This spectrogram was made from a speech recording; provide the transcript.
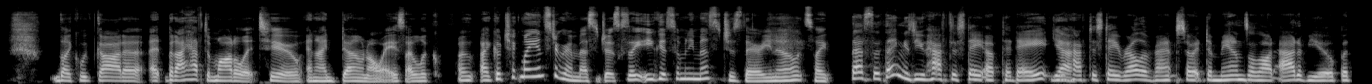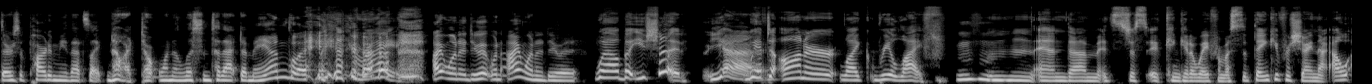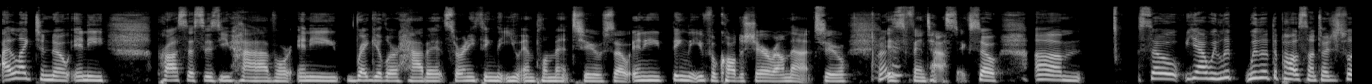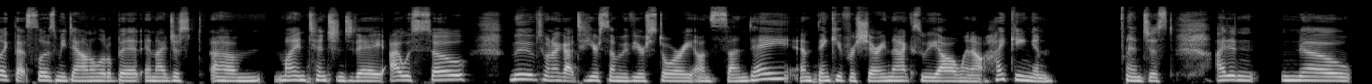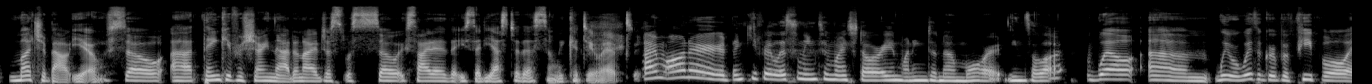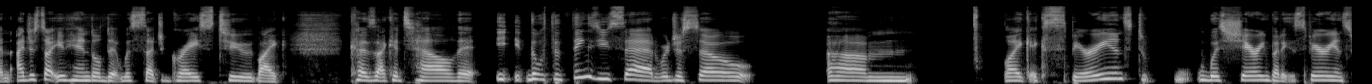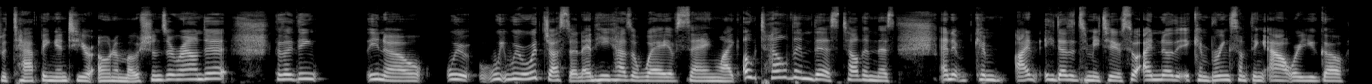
Like we've got to, but I have to model it too, and I don't always. I look, I, I go check my Instagram messages because you get so many messages there. You know, it's like That's the thing is you have to stay up to date. Yeah. You have to stay relevant. So it demands a lot out of you. But there's a part of me that's like, no, I don't want to listen to that demand. Like, Right. I want to do it when I want to do it. Well, but you should. Yeah. We have to honor like real life. Mhm. hmm And um, it's just, it can get away from us. So thank you for sharing that. I, I like to know any processes you have or any regular habits or anything that you implement too. So anything that you feel called to share around that too Okay. is fantastic. So, um, so yeah, we lit we lit the Palo Santo. I just feel like that slows me down a little bit. And I just um my intention today, I was so moved when I got to hear some of your story on Sunday. And thank you for sharing that because we all went out hiking and and just I didn't know much about you. So uh thank you for sharing that. And I just was so excited that you said yes to this and we could do it. I'm honored. Thank you for listening to my story and wanting to know more. It means a lot. Well, um, we were with a group of people, and I just thought you handled it with such grace too, like because I could tell that e- the, the things you said were just so, um, like experienced with sharing, but experience with tapping into your own emotions around it. Because I think you know. We, we we were with Justin and he has a way of saying like oh tell them this tell them this and it can I he does it to me too so I know that it can bring something out where you go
